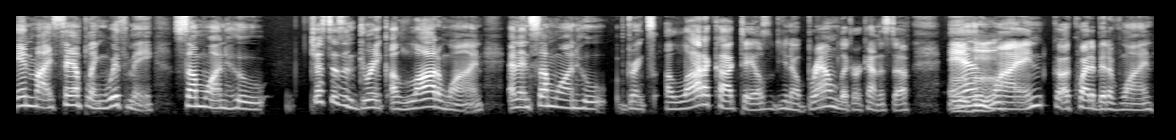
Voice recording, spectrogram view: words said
in my sampling with me someone who just doesn't drink a lot of wine, and then someone who drinks a lot of cocktails, you know, brown liquor kind of stuff, and Mhm. wine, uh, quite a bit of wine.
